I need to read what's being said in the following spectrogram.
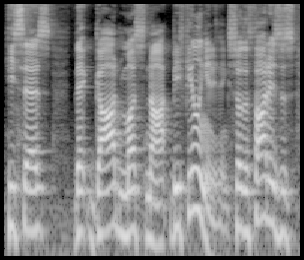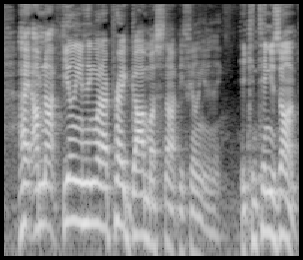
He says that God must not be feeling anything. So the thought is, is hey, I'm not feeling anything when I pray. God must not be feeling anything. He continues on.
